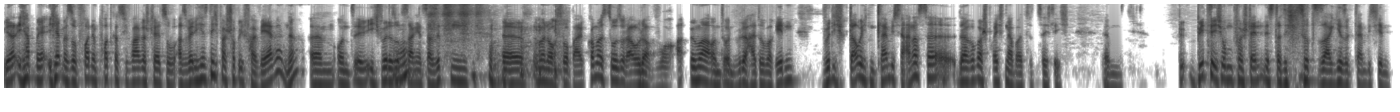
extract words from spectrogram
Ja, ich habe mir, ich hab mir so vor dem Podcast die Frage gestellt, so, also wenn ich jetzt nicht bei Shopify wäre, ne, ähm, und äh, ich würde mhm. sozusagen mhm. jetzt da sitzen, äh, immer noch so bei Commerce Tools oder, oder wo auch immer und, und würde halt darüber reden, würde ich, glaube ich, ein klein bisschen anders da, darüber sprechen, aber tatsächlich ähm, bitte ich um Verständnis, dass ich sozusagen hier so ein klein bisschen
